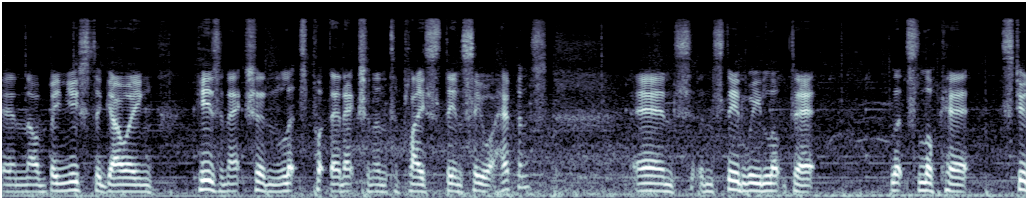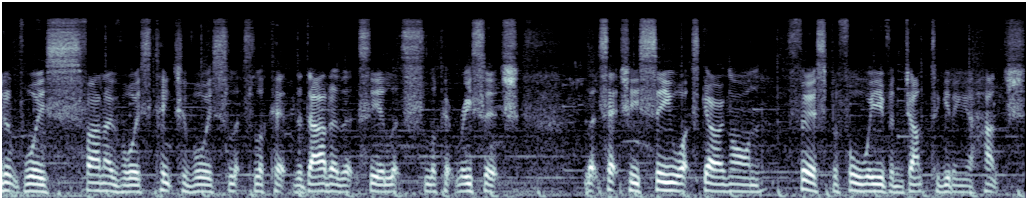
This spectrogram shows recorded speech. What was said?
and I've been used to going here's an action let's put that action into place then see what happens and instead we looked at let's look at student voice, whānau voice, teacher voice, let's look at the data that's there, let's look at research, let's actually see what's going on first before we even jump to getting a hunch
